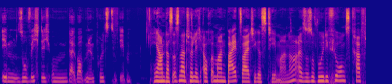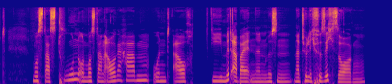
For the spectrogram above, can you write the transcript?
eben so wichtig, um da überhaupt einen Impuls zu geben. Ja, und das ist natürlich auch immer ein beidseitiges Thema. Ne? Also sowohl die Führungskraft muss das tun und muss da ein Auge haben und auch die Mitarbeitenden müssen natürlich für sich sorgen.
